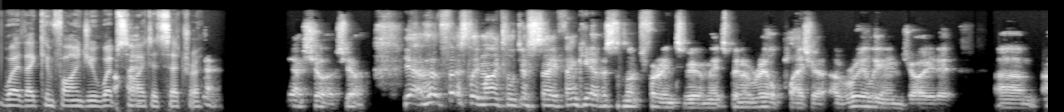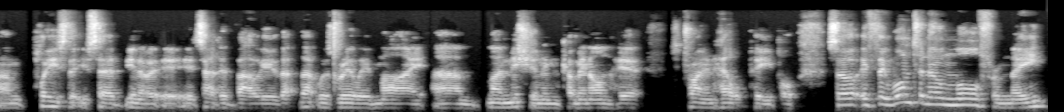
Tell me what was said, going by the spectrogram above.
where they can find you, website, etc. Yeah, sure, sure. Yeah, firstly, Michael, just say thank you ever so much for interviewing me. It's been a real pleasure. I've really enjoyed it. Um, I'm pleased that you said, you know, it, it's added value. That that was really my um, my mission in coming on here to try and help people. So, if they want to know more from me,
